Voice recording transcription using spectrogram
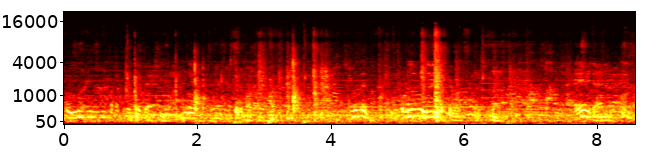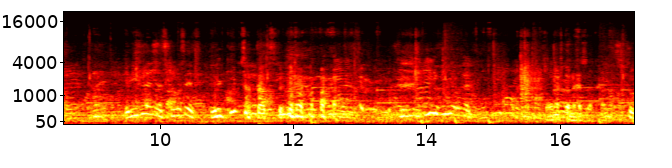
うまいなとかって言っててで一人まだそれで俺の分ないんですけど、えー、みた。いなエビフライはつきません俺食っちゃった。っつっていいよいいよその人のやつだったそう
